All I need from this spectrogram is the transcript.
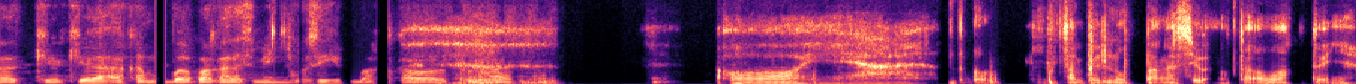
eh, kira-kira akan berapa kali seminggu sih bakal keluar? oh ya tuh sampai lupa ngasih waktu waktunya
